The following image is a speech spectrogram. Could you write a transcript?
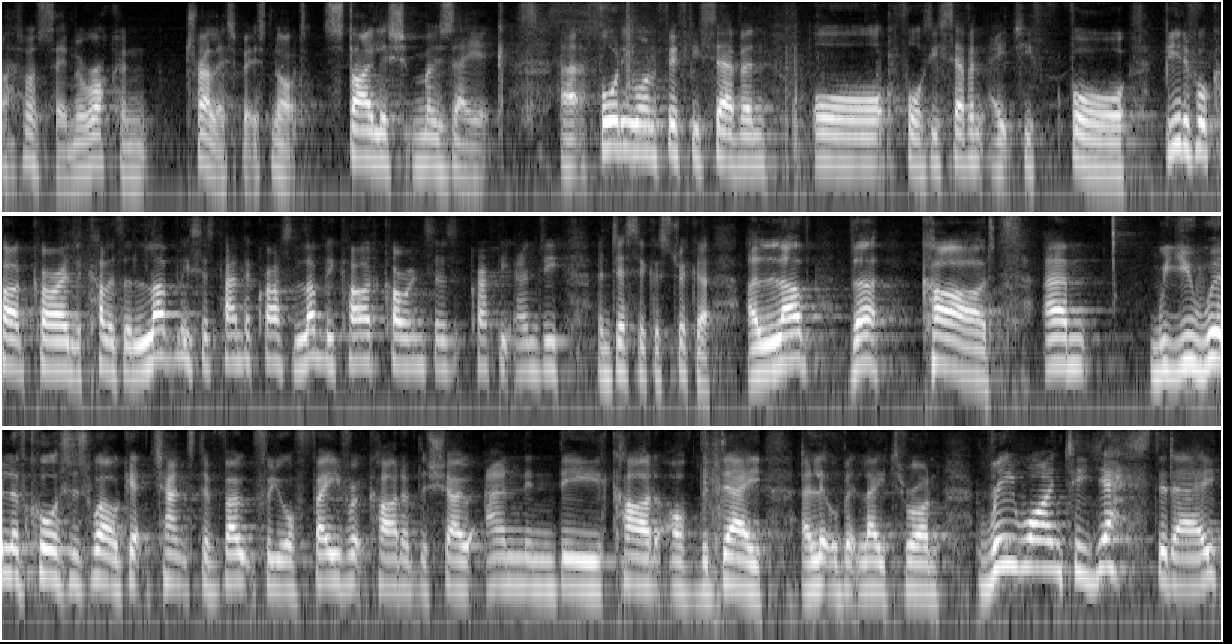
I supposed to say Moroccan trellis, but it's not, stylish mosaic. Uh, 4157 or 4784. Beautiful card, Corrine. The colours are lovely, says Panda Crafts. Lovely card, Corrine, says Crafty Angie and Jessica Stricker. I love the card. Um, You will, of course, as well get a chance to vote for your favourite card of the show and indeed card of the day a little bit later on. Rewind to yesterday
